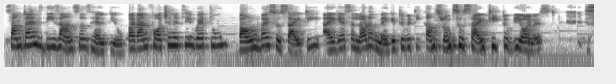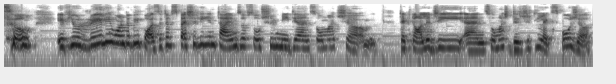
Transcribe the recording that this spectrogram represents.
sometimes these answers help you but unfortunately we're too bound by society. I guess a lot of negativity comes from society to be honest. So if you really want to be positive especially in times of social media and so much um, technology and so much digital exposure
